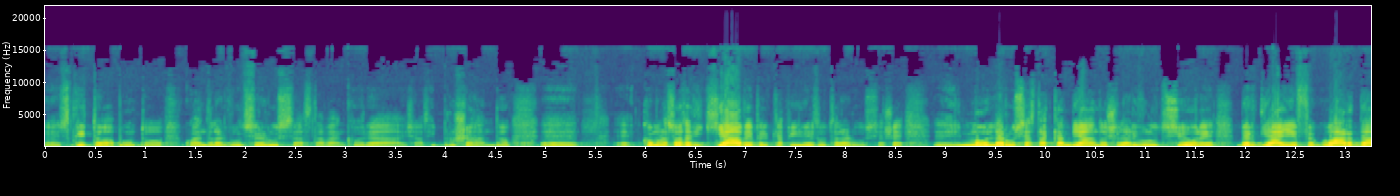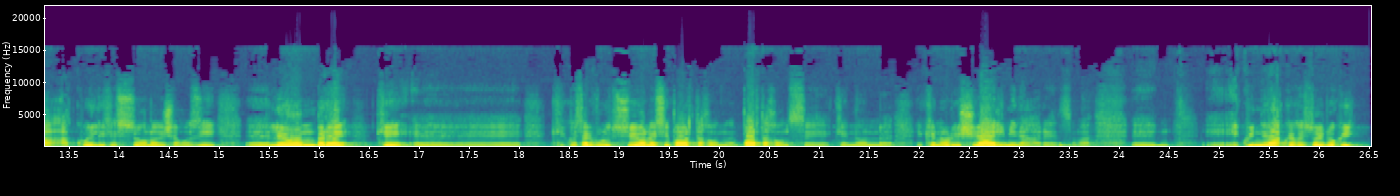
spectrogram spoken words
eh, scritto appunto quando la rivoluzione russa stava ancora diciamo così, bruciando, eh, eh, come una sorta di chiave per capire tutta la Russia. Cioè, eh, la Russia sta cambiando, c'è la rivoluzione, Berdiaev guarda a quelli che sono diciamo così, le ombre che, che, questa rivoluzione si porta con, porta con sé che non, e che non riuscirà a eliminare. E, e quindi nacque questo libro qui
